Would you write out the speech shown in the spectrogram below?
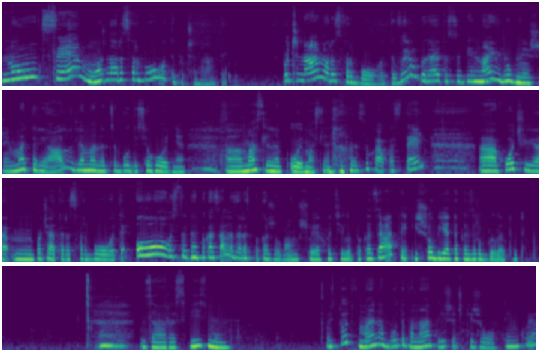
Ну, все, можна розфарбовувати починати. Починаємо розфарбовувати. Ви обираєте собі найулюбленіший матеріал. Для мене це буде сьогодні масляна, ой, масляна, суха пастель. Хочу я почати розфарбовувати. О, ось тут не показала. Зараз покажу вам, що я хотіла показати, і що б я таке зробила тут. Зараз візьму. Ось тут в мене буде вона трішечки жовтенькою.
